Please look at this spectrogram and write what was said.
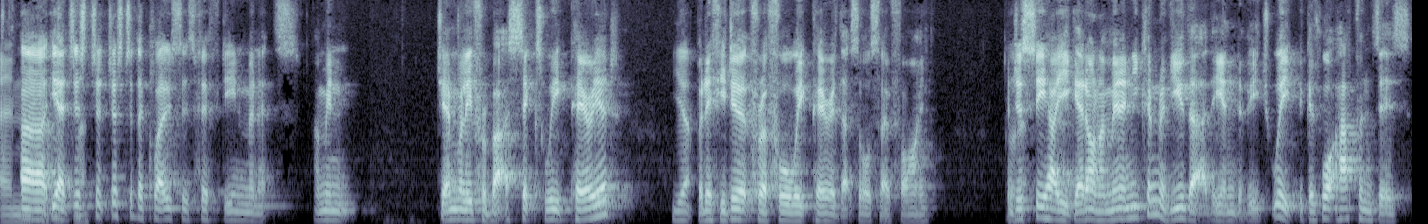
And uh, yeah, just to, just to the closest 15 minutes. I mean, generally for about a six week period. Yeah. But if you do it for a four week period, that's also fine and just see how you get on. I mean, and you can review that at the end of each week because what happens is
